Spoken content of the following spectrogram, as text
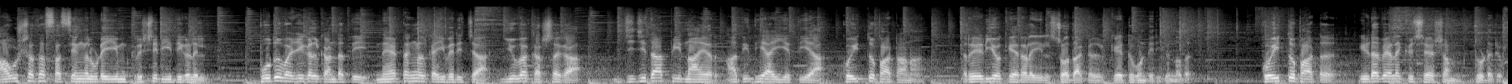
ഔഷധ സസ്യങ്ങളുടെയും കൃഷിരീതികളിൽ പുതുവഴികൾ കണ്ടെത്തി നേട്ടങ്ങൾ കൈവരിച്ച യുവ കർഷക ജിജിത പി നായർ അതിഥിയായി എത്തിയ കൊയ്ത്തുപാട്ടാണ് റേഡിയോ കേരളയിൽ ശ്രോതാക്കൾ കേട്ടുകൊണ്ടിരിക്കുന്നത്. കൊയ്ത്തുപാട്ട് ഇടവേളയ്ക്കു ശേഷം തുടരും.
